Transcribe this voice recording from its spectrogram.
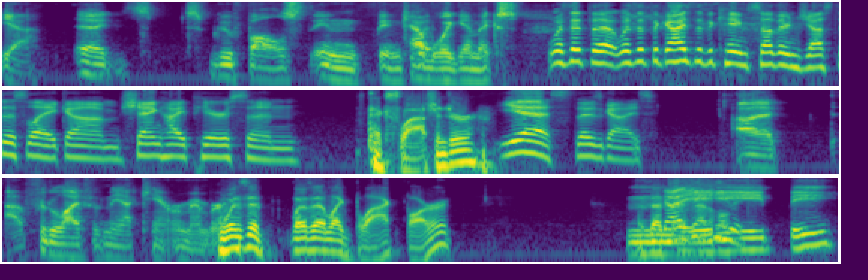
Yeah, uh, it's, it's goofballs in in cowboy gimmicks. Was it the was it the guys that became Southern Justice like um, Shanghai Pearson? Tex Slazenger. yes, those guys. I, I for the life of me, I can't remember. Was it was it like Black Bart? That No, I he- Maybe.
